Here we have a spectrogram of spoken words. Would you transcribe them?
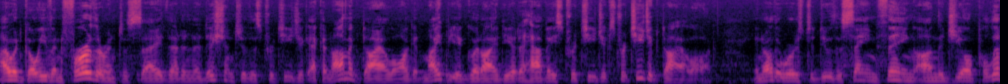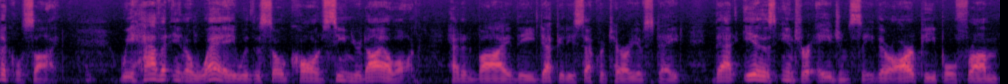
I would go even further and to say that in addition to the strategic economic dialogue, it might be a good idea to have a strategic strategic dialogue. In other words, to do the same thing on the geopolitical side. We have it in a way with the so called senior dialogue, headed by the Deputy Secretary of State, that is interagency. There are people from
